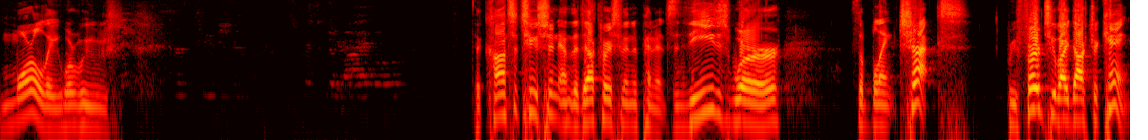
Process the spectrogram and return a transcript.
morally were we the Constitution and the Declaration of Independence. These were the blank checks referred to by Dr. King.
